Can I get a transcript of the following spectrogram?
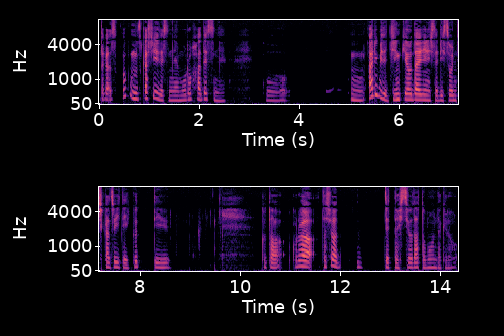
だからすごく難しいですね諸刃ですね。こう、うん、ある意味で人権を大事にした理想に近づいていくっていうことはこれは私は絶対必要だと思うんだけど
